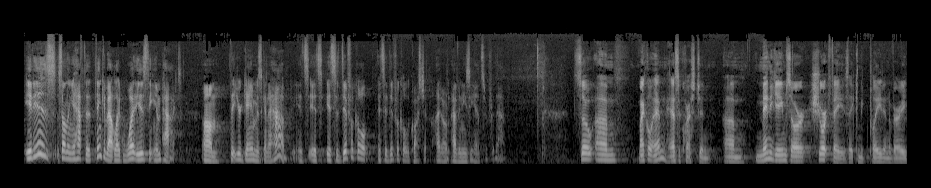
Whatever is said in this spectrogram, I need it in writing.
it is something you have to think about, like what is the impact um, that your game is going to have? It's, it's, it's, a difficult, it's a difficult question. I don't have an easy answer for that. So, um, Michael M. has a question. Um, many games are short phase, they can be played in a very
